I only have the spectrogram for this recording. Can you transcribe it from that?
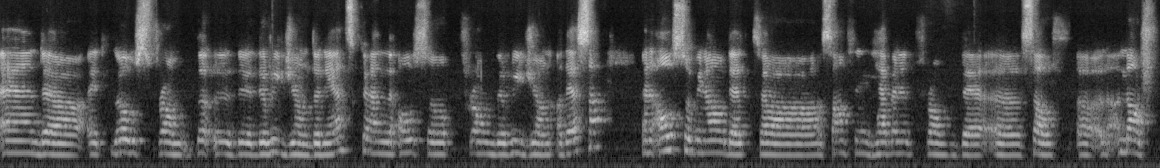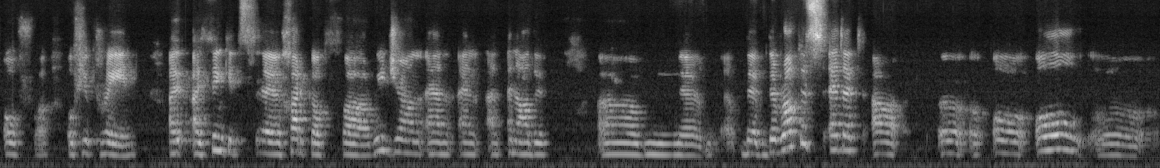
and uh, it goes from the, the, the, region Donetsk and also from the region Odessa. And also we know that uh, something happened from the uh, south, north of, of Ukraine. I, I think it's uh, Kharkov uh, region and, and, and other. Um, uh, the, the rockets attacked uh, uh, all,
